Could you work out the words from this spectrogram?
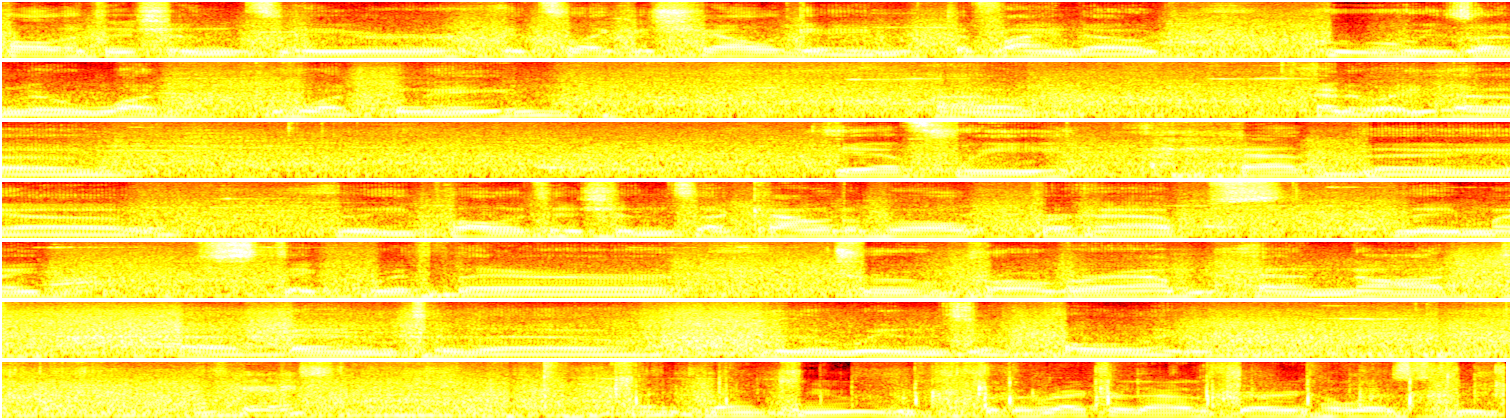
politicians, it's like a shell game to find out who is under what, what name. Um, anyway, uh, if we had the, uh, the politicians accountable, perhaps they might stick with their true program and not uh, bend to the, the winds of polling. Okay. Thank you. For the record, that was very holistic.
